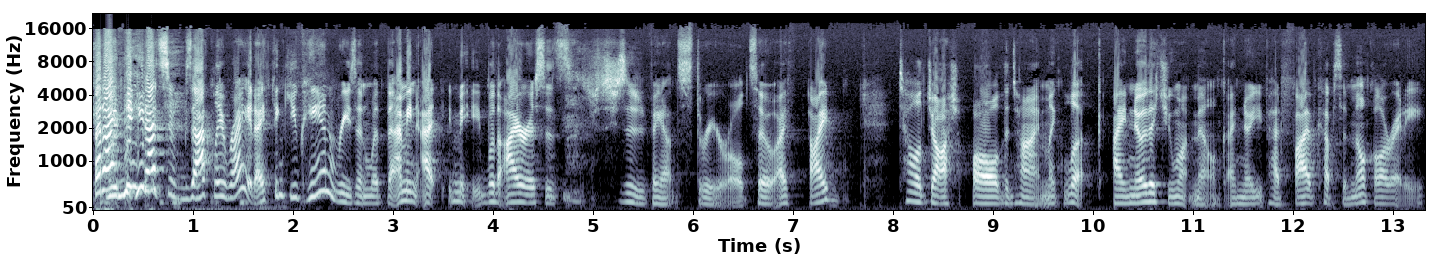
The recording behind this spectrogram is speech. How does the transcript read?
But I think that's exactly right. I think you can reason with them. I mean, I, with Iris, is she's an advanced three year old, so I I tell Josh all the time, like, look, I know that you want milk. I know you've had five cups of milk already.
